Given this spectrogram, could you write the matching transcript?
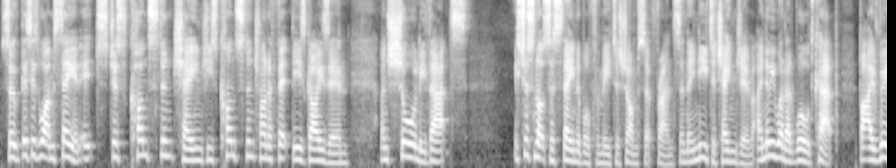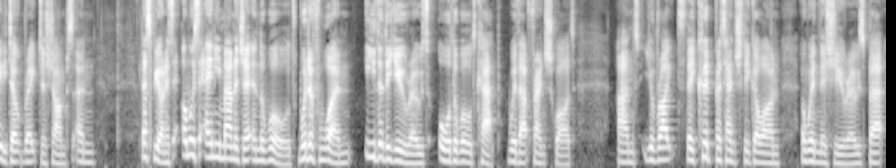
So this is what I'm saying. It's just constant change. He's constant trying to fit these guys in, and surely that's it's just not sustainable for me Deschamps at France, and they need to change him. I know he won a World Cup, but I really don't rate Deschamps. And let's be honest, almost any manager in the world would have won either the Euros or the World Cup with that French squad. And you're right, they could potentially go on and win this Euros, but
